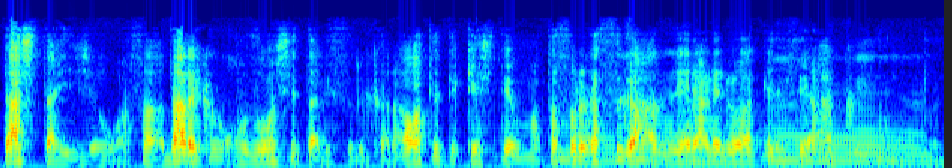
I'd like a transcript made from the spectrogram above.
出した以上はさ、誰かが保存してたりするから、慌てて消してもまたそれがすぐ上げられるわけですよ、うん。悪意のもとに。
